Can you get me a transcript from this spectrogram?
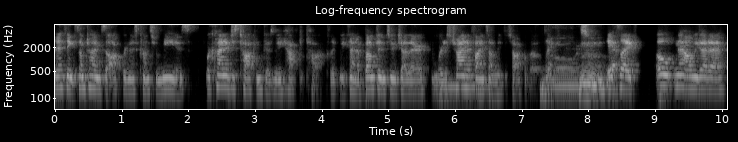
and I think sometimes the awkwardness comes from me is we're kind of just talking because we have to talk. Like we kind of bumped into each other and we're just trying to find something to talk about. Like Oh, I see. Mm. it's like, oh, now we gotta.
